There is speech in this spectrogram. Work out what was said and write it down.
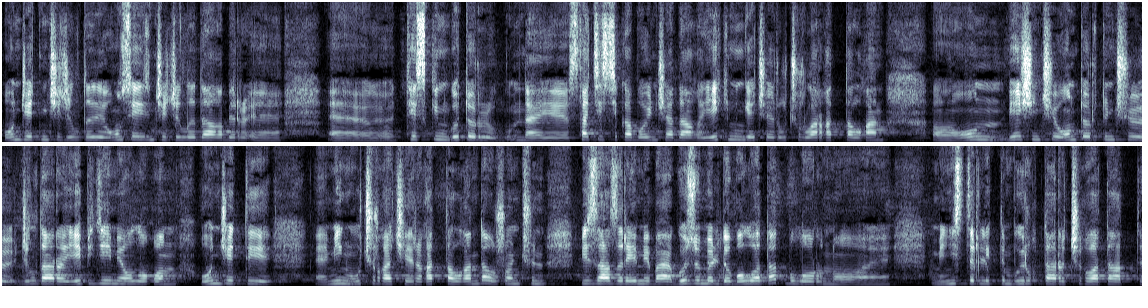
Он жетинчи жылды он сегизинчи жылы дагы бир э, тескин көтөр мындай статистика боюнча дагы эки миңге чейин учурлар катталган. Он бешинчи он төртүнчү жылдары эпидемия болгон он жети миң учурга чейин катталганда ошон үчүн биз азыр эми баягы көзөмөлдө болуп атат. Бул ооруну министрликтин буйруктары чыгып атат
